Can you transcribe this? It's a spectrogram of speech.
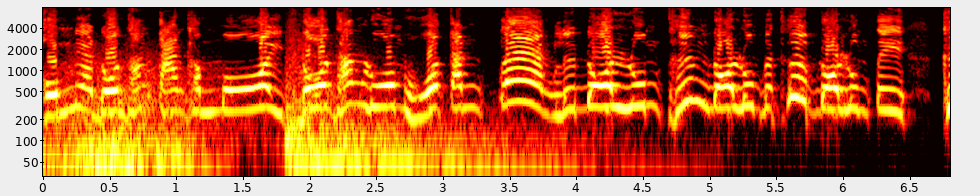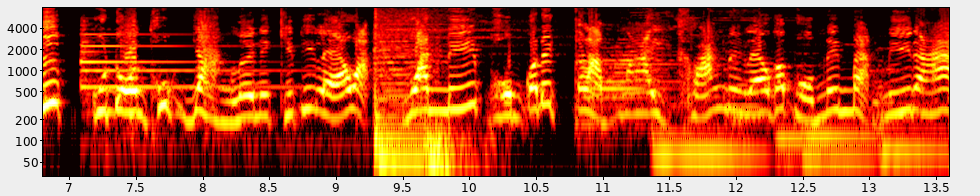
ผมเนี่ยโดนทั้งการขโมย โดนทั้งรวมหัวกันแกล้ง หรือโดนลุมทึ่งโดนลุมกระทืบโดนลุมตี คือกูโดนทุกอย่างเลยในคลิปที่แล้วอะ วันนี้ผมก็ได้กลับมาอีกครั้งหนึ่งแล้วครับผมในแมปนี้นะฮะ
